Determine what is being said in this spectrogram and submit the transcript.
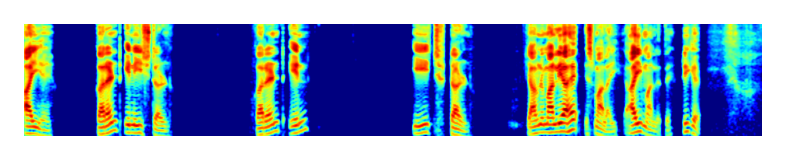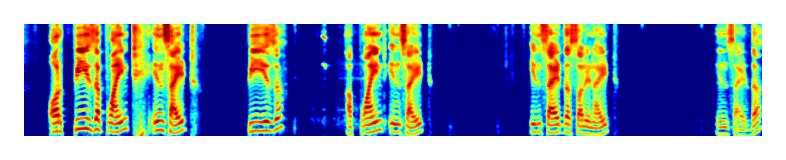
आई है। Current in each turn. Current in each turn. क्या हमने मान लिया है? स्मॉल आई। आई मान लेते हैं, ठीक है? और P is a point inside P is a point inside inside the the inside the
